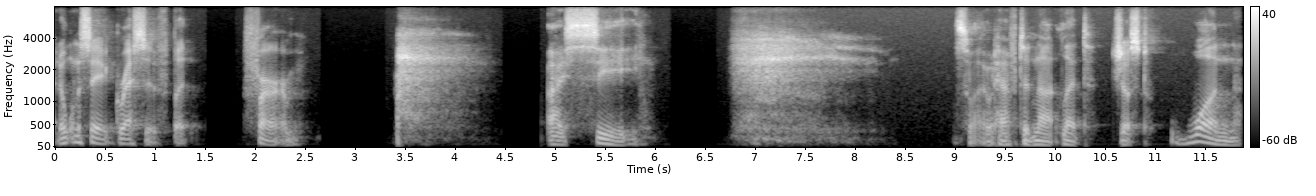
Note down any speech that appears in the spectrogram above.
I don't want to say aggressive, but firm. I see. So I would have to not let just one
